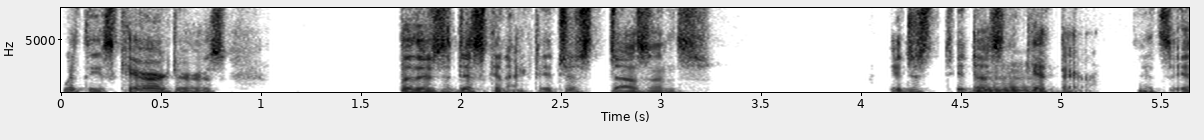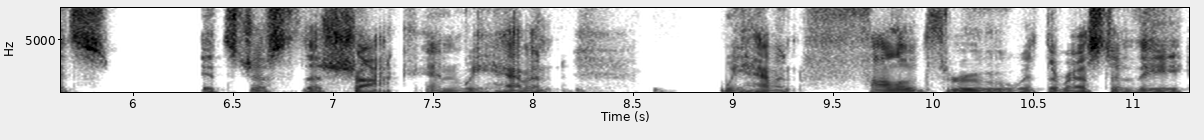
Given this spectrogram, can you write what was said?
with these characters but there's a disconnect it just doesn't it just it doesn't Mhm. get there it's it's it's just the shock and we haven't we haven't followed through with the rest of the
